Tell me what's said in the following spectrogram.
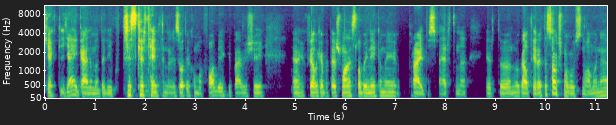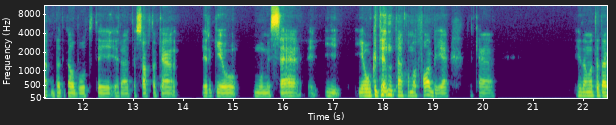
kiek jai galima dalykų priskirti internalizuotai homofobijai, kaip pavyzdžiui, kai kurie LGBT žmonės labai neigiamai praeidus vertina. Ir tu, nu, gal tai yra tiesiog žmogaus nuomonė, bet galbūt tai yra tiesiog tokia irgi jau mumise į, įaugdinta homofobija, tokia įdomu tada,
